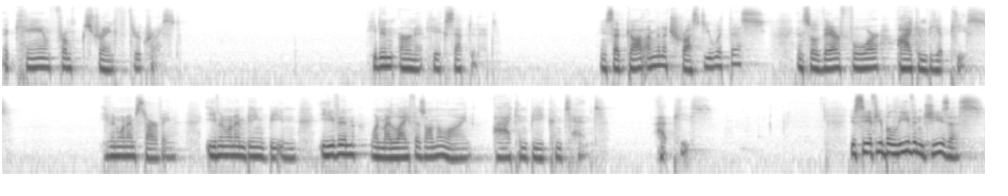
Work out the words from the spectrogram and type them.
it came from strength through Christ. He didn't earn it, he accepted it. And he said, God, I'm going to trust you with this, and so therefore I can be at peace, even when I'm starving, even when I'm being beaten, even when my life is on the line, I can be content, at peace. You see, if you believe in Jesus,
